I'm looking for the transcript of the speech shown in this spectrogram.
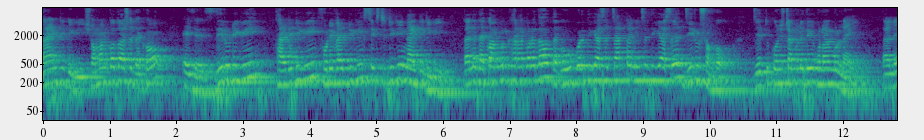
নাইনটি ডিগ্রি সমান কত আসে দেখো? এই যে zero degree thirty degree forty five degree sixty degree ninety degree তাহলে দেখো আঙ্গুল খাড়া করে দাও। দেখো, উপরের দিকে আছে চারটা, নিচের দিকে আছে জিরো সংখ্যক। যেহেতু কনিষ্ঠ আঙ্গুলের দিকে কোনো আঙ্গুল নাই। তাহলে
